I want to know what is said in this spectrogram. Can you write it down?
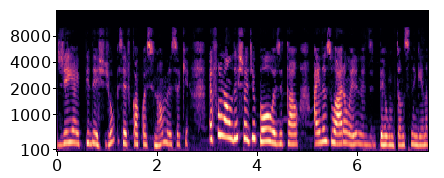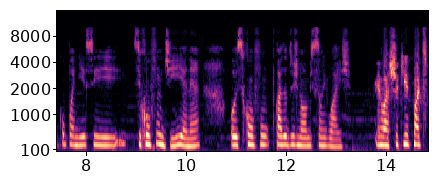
JIP deixou você ficar com esse nome, isso aqui? Ele falou, não, deixou de boas e tal. Ainda zoaram ele, né, perguntando se ninguém na companhia se, se confundia, né? Ou se confunde por causa dos nomes que são iguais. Eu acho que pode se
